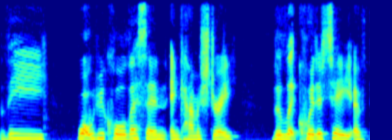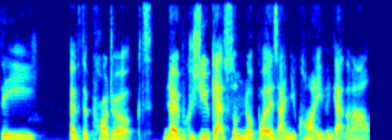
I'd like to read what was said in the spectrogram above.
the what would we call this in in chemistry? The liquidity of the of the product. No, because you get some nut butters and you can't even get them out.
